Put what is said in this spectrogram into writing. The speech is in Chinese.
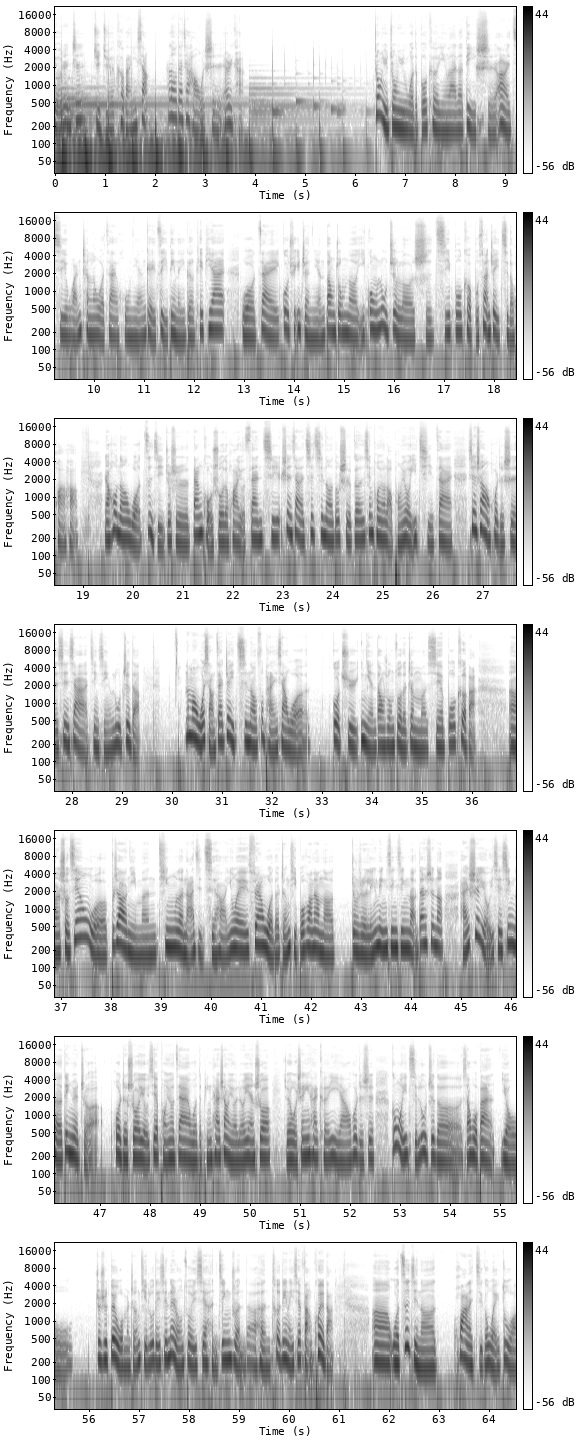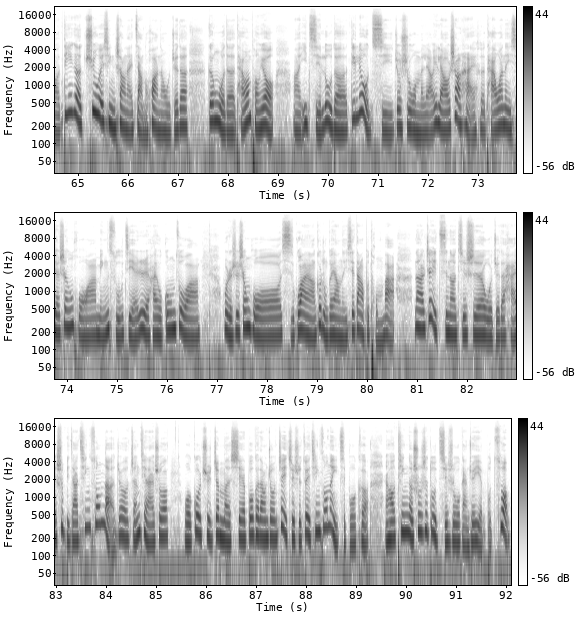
有认知，拒绝刻板印象。Hello，大家好，我是 Erica。终于，终于，我的播客迎来了第十二期，完成了我在虎年给自己定的一个 KPI。我在过去一整年当中呢，一共录制了十期播客，不算这一期的话哈。然后呢，我自己就是单口说的话有三期，剩下的七期呢都是跟新朋友、老朋友一起在线上或者是线下进行录制的。那么，我想在这一期呢，复盘一下我过去一年当中做的这么些播客吧。嗯，首先我不知道你们听了哪几期哈，因为虽然我的整体播放量呢就是零零星星的，但是呢，还是有一些新的订阅者，或者说有一些朋友在我的平台上有留言说觉得我声音还可以呀，或者是跟我一起录制的小伙伴有。就是对我们整体录的一些内容做一些很精准的、很特定的一些反馈吧。嗯，我自己呢画了几个维度啊。第一个趣味性上来讲的话呢，我觉得跟我的台湾朋友啊一起录的第六期，就是我们聊一聊上海和台湾的一些生活啊、民俗、节日，还有工作啊。或者是生活习惯啊，各种各样的一些大不同吧。那这一期呢，其实我觉得还是比较轻松的。就整体来说，我过去这么些播客当中，这一期是最轻松的一期播客。然后听的舒适度，其实我感觉也不错。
